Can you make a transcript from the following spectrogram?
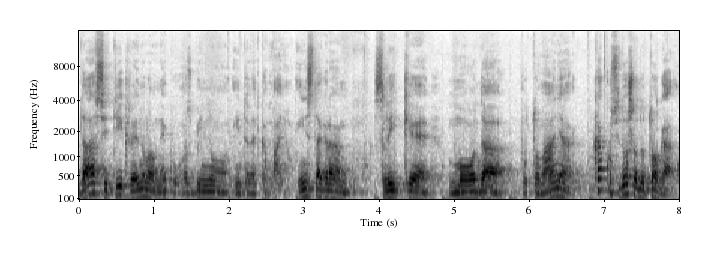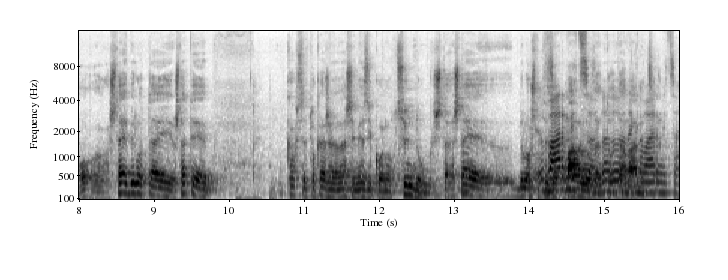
da si ti krenula u neku ozbiljnu internet kampanju. Instagram, slike, moda, putovanja. Kako si došla do toga? O, šta je bilo taj, šta te, kako se to kaže na našem jeziku, ono, cundung, šta, šta je bilo što te varnica, zapalilo za to? Da, da, da, neka varnica. varnica.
